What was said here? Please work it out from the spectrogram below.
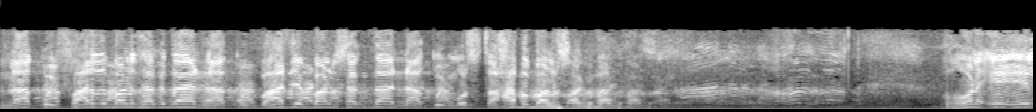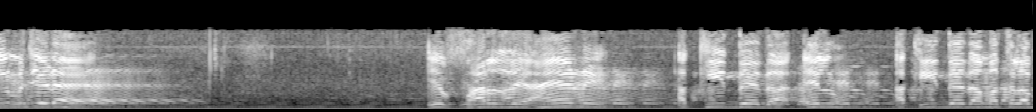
نہ کوئی فرض بن سکتا ہے، نہ کوئی واجب بن سکتا ہے، نہ کوئی مستحب بن سکتا ہے۔ ہوں یہ علم جڑا ہے یہ فرض ہے۔ عقیدے دا علم، عقیدے دا مطلب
